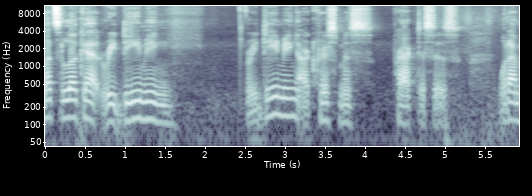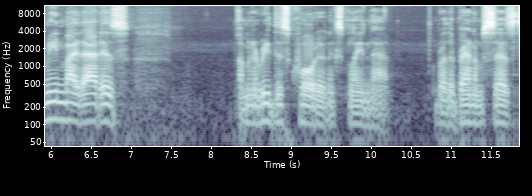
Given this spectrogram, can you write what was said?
Let's look at redeeming redeeming our Christmas practices. What I mean by that is I'm going to read this quote and explain that. Brother Branham says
